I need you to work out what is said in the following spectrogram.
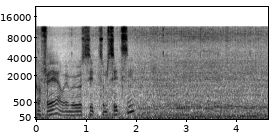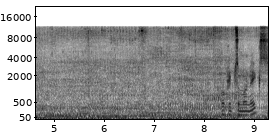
Kaffee, aber immer zum Sitzen. Da gibt es einmal nichts.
